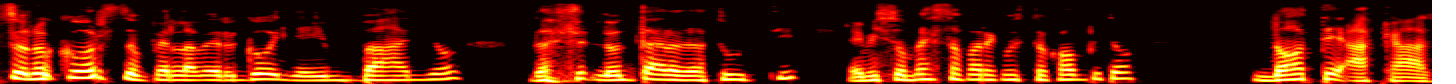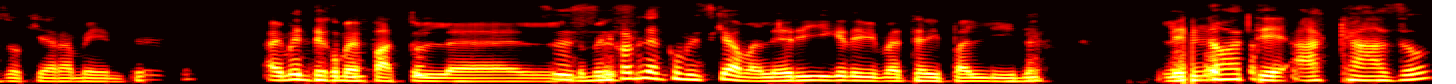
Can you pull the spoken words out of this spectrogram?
sono corso per la vergogna in bagno, da- lontano da tutti, e mi sono messo a fare questo compito. Note a caso, chiaramente. Hai in mente come è fatto il. Sì, non sì, mi ricordo neanche come si chiama, le righe, devi mettere i pallini. Le note a caso.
